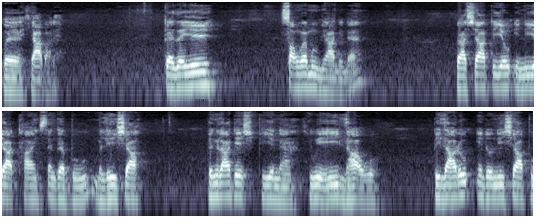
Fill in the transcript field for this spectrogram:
ကွဲရပါတယ်ကယ်ဆယ်ရေး ဆောင်ရွက်မှုများအနေနဲ့ရုရှားတရုတ်အိန္ဒိယထိုင်းစင်ကာပူမလေးရှားဘင်္ဂလားဒေ့ရှ်ဗီယက်နမ် UAE လာအိုဘီလာရုစ်အင်ဒိုနီးရှားဘူ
